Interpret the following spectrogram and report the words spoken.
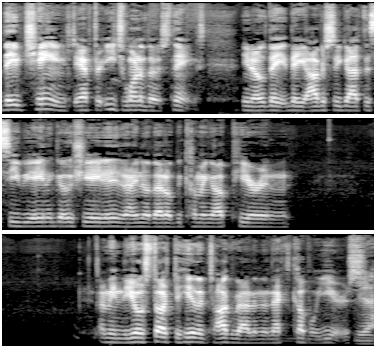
they've changed after each one of those things. You know, they they obviously got the CBA negotiated, and I know that'll be coming up here in. I mean, you'll start to hear them talk about it in the next couple of years. Yeah.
